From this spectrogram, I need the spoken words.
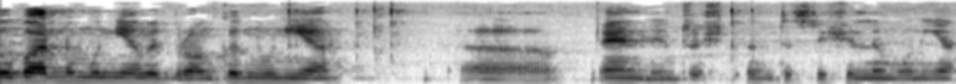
lobar pneumonia with bronchopneumonia uh, and interstitial pneumonia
